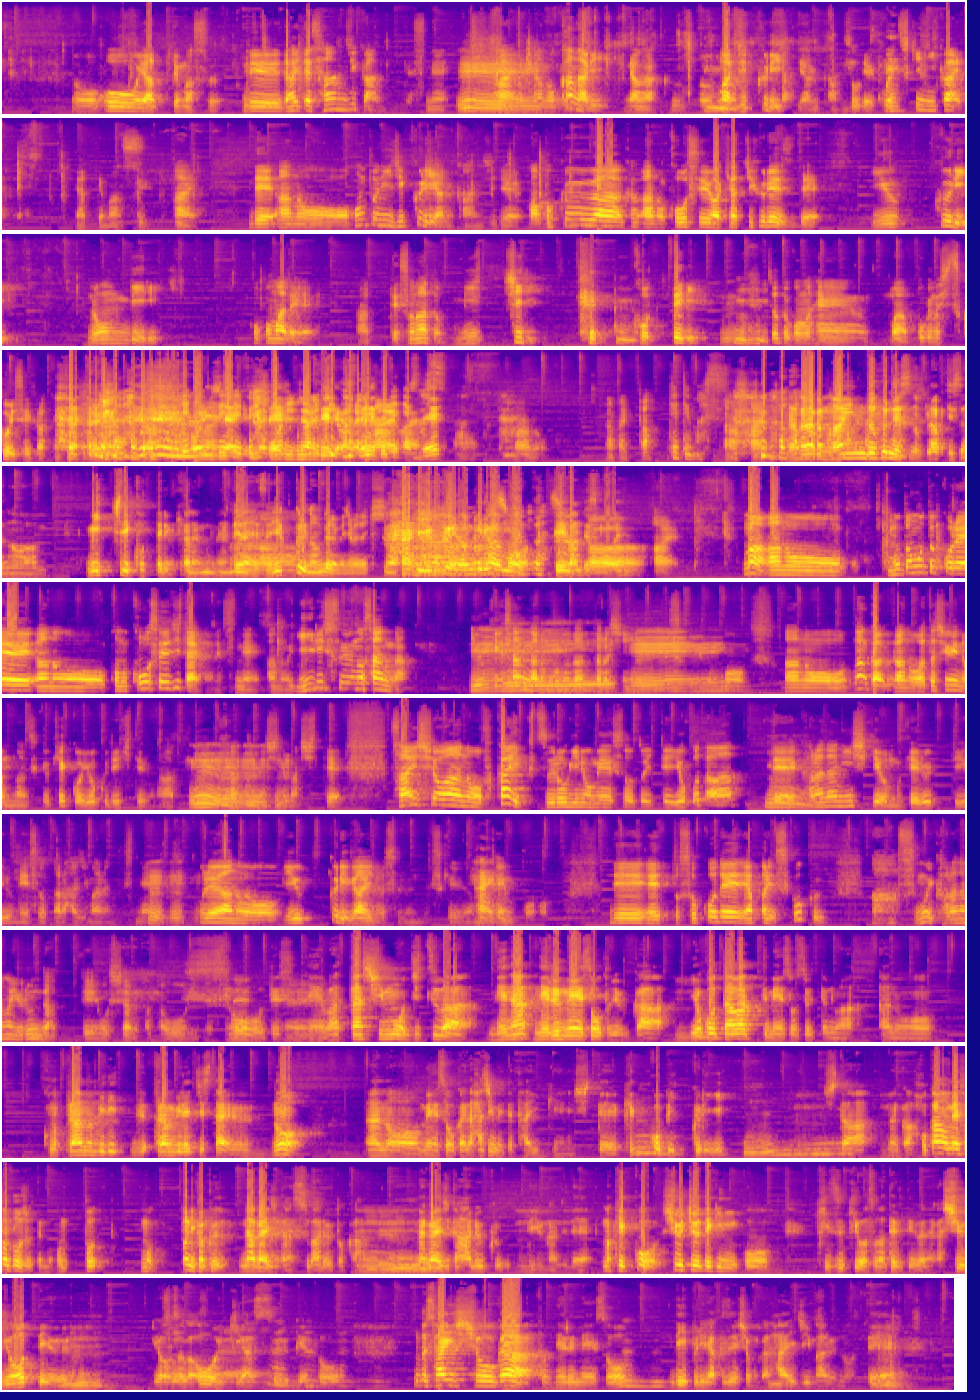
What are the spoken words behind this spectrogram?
をやってます。で、大体3時間ですね。うん。はい、あのかなり長く、うん。まあ、じっくりやる感じで、これ月2回やってます。はい、であの本当にじっくりやる感じで、まあ、僕はあの構成はキャッチフレーズで「ゆっくりのんびり」ここまであってその後みっちりうん。こってり、うん。うんちょっとこの辺、まあ、僕のしつこい性格オリジナリティがね。出てますね。あのなんか言った？出てます。あはい なかなかマインドフルネスのプラクティスのみっちりこってりは聞かないもんね。出ないですね。ゆっくりのんびりはめちゃめちゃ聞きますね。ゆっくりのんびりはもう定番ですはい。まああのもともとこれあのこの構成自体がですねあのイギリスのサンガ UK サンガのものだったらしいんですけれどもあのなんかあの私が言うのもなんですけど結構よくできてるなっていう感じがしてまして。最初はあの深いくつろぎの瞑想といって横たわってうん。体に意識を向けるっていう瞑想から始まるんですね。これはあのゆっくりガイドするんですけれども、はい。テンポを。で、えっと、そこでやっぱりすごくああすごい体が緩んだっておっしゃる方多いですね。そうですね、えー私も実は寝な寝る瞑想というか、うん。横たわって瞑想するっていうのはあのこのプラムビリプラムビレッジスタイルの,、あの瞑想会で初めて体験して結構びっくりうんした、うん。なんか他の瞑想道場ってもう本当もうとにかく長い時間座るとか、うん。長い時間歩くっていう感じで、まあ、結構集中的にこう気づきを育てるっていうかなんか修行っていううん要素が多い気がするけど、本当に最初が寝る瞑想、うんうんディープリラクゼーションから始まるので、うん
